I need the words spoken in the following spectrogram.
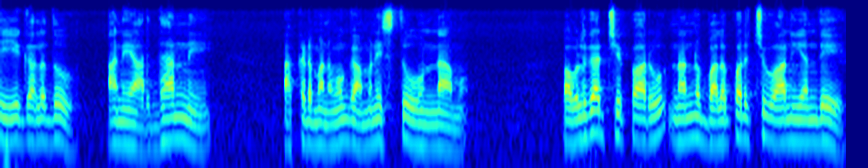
చేయగలదు అనే అర్థాన్ని అక్కడ మనము గమనిస్తూ ఉన్నాము. పౌలు గారు చెప్పారు నన్ను బలపరచు వానియందే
